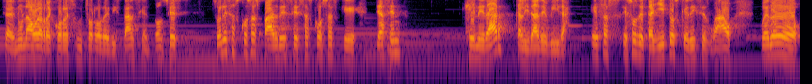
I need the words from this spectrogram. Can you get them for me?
o sea, en una hora recorres un chorro de distancia, entonces son esas cosas padres, esas cosas que te hacen generar calidad de vida, esas, esos detallitos que dices, wow, puedo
